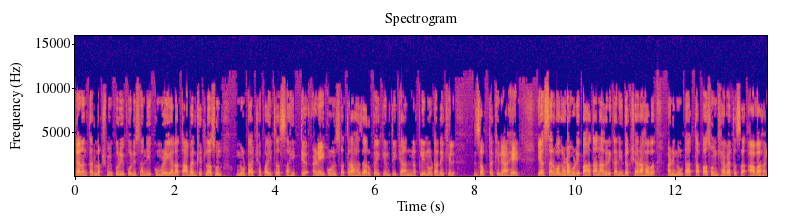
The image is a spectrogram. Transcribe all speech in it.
त्यानंतर लक्ष्मीपुरी पोलिसांनी कुंबळे याला ताब्यात घेतलं असून नोटा छपाईचं साहित्य आणि एकूण सतरा हजार रुपये किमतीच्या नकली नोटा देखील जप्त केल्या आहेत. या सर्व घडामोडी पाहता नागरिकांनी दक्ष राहावं आणि नोटा तपासून घ्याव्यात असं आवाहन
